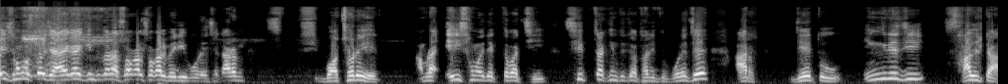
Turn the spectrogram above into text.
এই সমস্ত জায়গায় কিন্তু তারা সকাল সকাল বেরিয়ে পড়েছে। কারণ বছরের আমরা এই সময় দেখতে পাচ্ছি, শীতটা কিন্তু যথারীতি পড়েছে। আর যেহেতু ইংরেজি সালটা,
